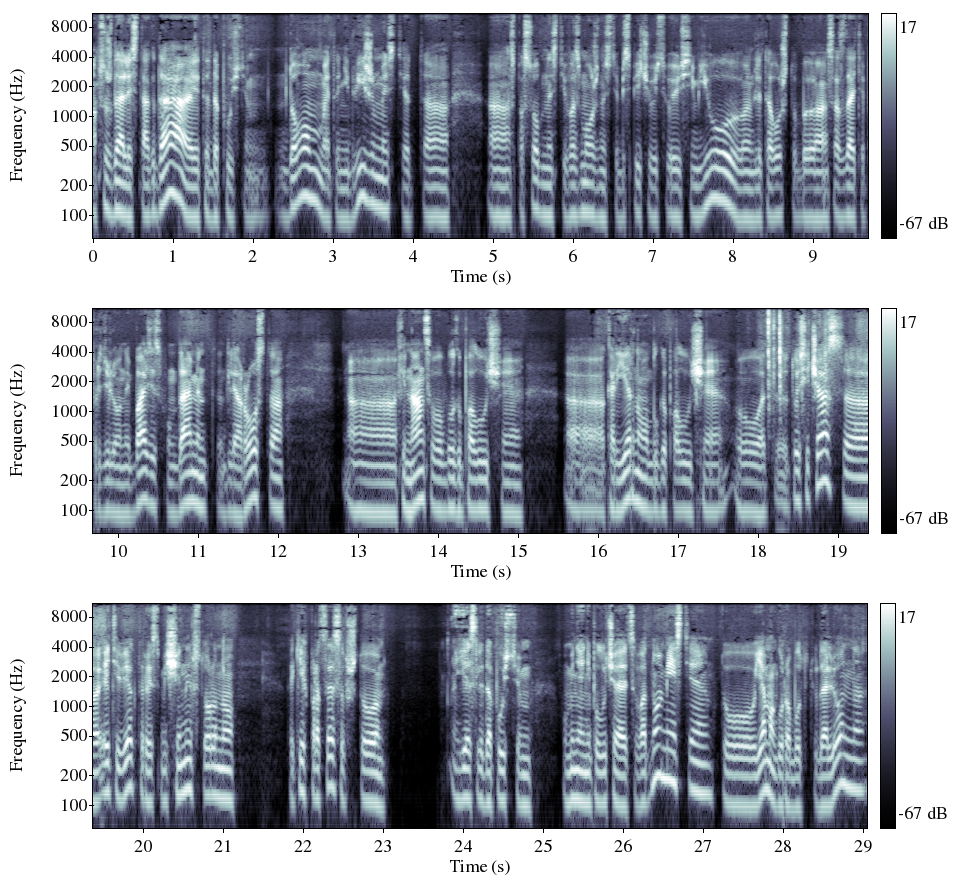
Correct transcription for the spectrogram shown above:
обсуждались тогда, это, допустим, дом, это недвижимость, это способность и возможность обеспечивать свою семью для того, чтобы создать определенный базис, фундамент для роста, финансового благополучия, карьерного благополучия, вот, то сейчас эти векторы смещены в сторону таких процессов, что если, допустим, у меня не получается в одном месте, то я могу работать удаленно,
